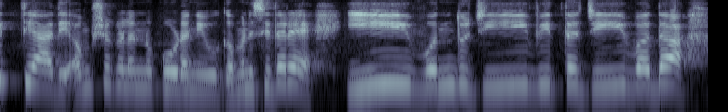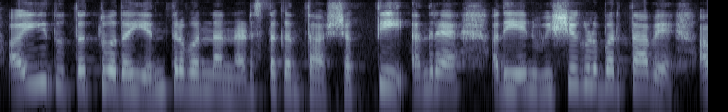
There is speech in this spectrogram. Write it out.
ಇತ್ಯಾದಿ ಅಂಶಗಳನ್ನು ಕೂಡ ನೀವು ಗಮನಿಸಿದರೆ ಈ ಒಂದು ಜೀವಿತ ಜೀವದ ಐದು ತತ್ವದ ಯಂತ್ರವನ್ನು ನಡೆಸ್ತಕ್ಕಂಥ ಶಕ್ತಿ ಅಂದರೆ ಅದು ಏನು ವಿಷಯಗಳು ಬರ್ತಾವೆ, ಆ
